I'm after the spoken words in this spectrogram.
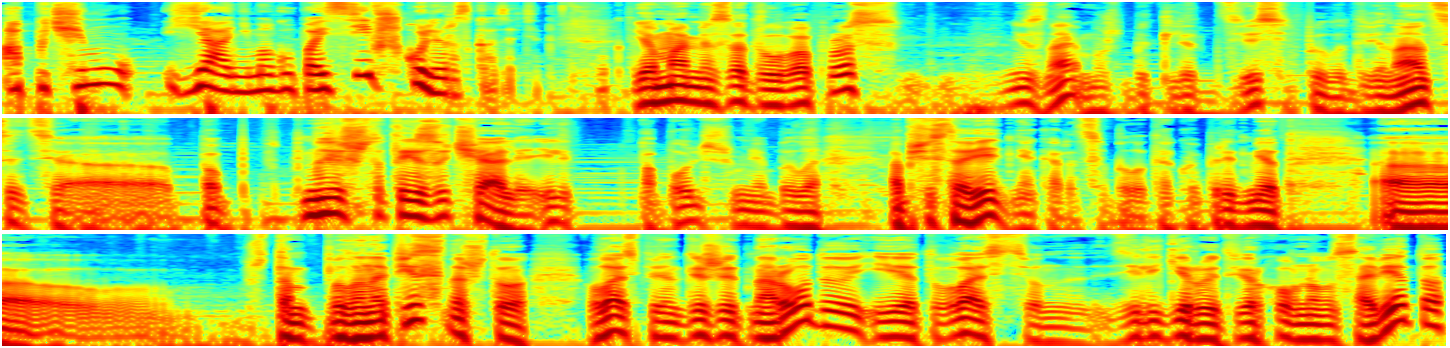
А почему я не могу пойти в школе рассказать это? Я маме задал вопрос, не знаю, может быть, лет 10 было, 12. А, мы что-то изучали, или побольше мне было. Обществоведение, кажется, было такой предмет. А, там было написано, что власть принадлежит народу, и эту власть он делегирует Верховному Совету.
